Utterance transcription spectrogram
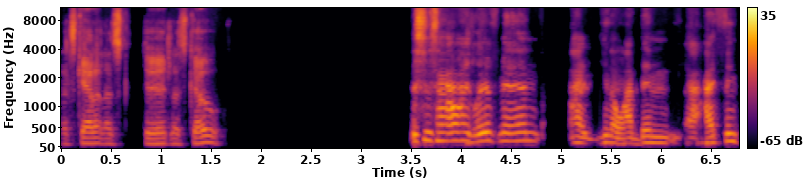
let's get it, let's do it, let's go. This is how I live, man. I, you know, I've been. I think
